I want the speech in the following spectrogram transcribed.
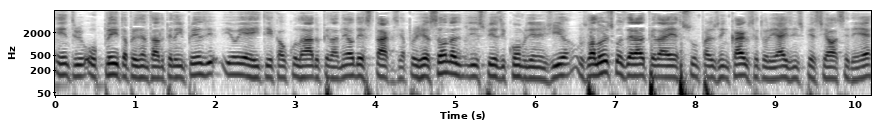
entre o pleito apresentado pela empresa e o IRT calculado pela ANEL, destaca-se a projeção das despesas de compra de energia, os valores considerados pela ESUM para os encargos setoriais, em especial a CDE,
